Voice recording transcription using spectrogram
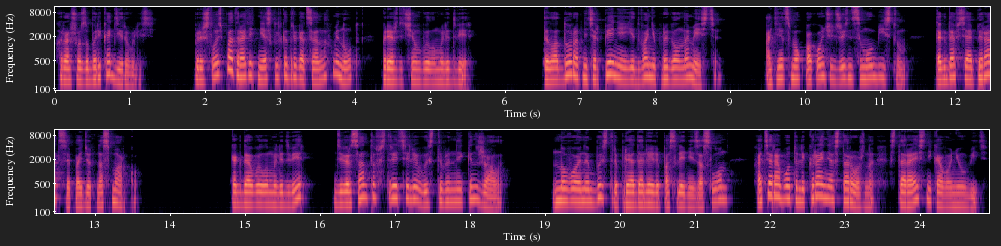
хорошо забаррикадировались. Пришлось потратить несколько драгоценных минут, прежде чем выломали дверь. Теладор от нетерпения едва не прыгал на месте. Отец мог покончить жизнь самоубийством, тогда вся операция пойдет на смарку. Когда выломали дверь, диверсантов встретили выставленные кинжалы. Но воины быстро преодолели последний заслон, хотя работали крайне осторожно, стараясь никого не убить.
